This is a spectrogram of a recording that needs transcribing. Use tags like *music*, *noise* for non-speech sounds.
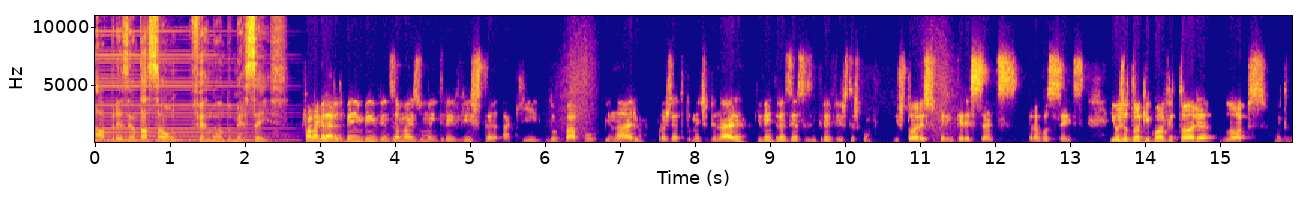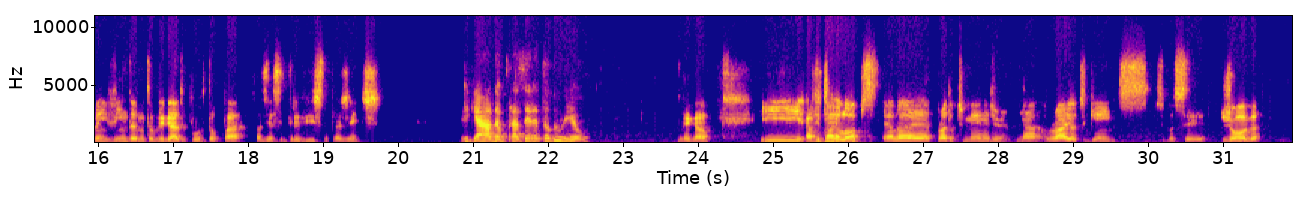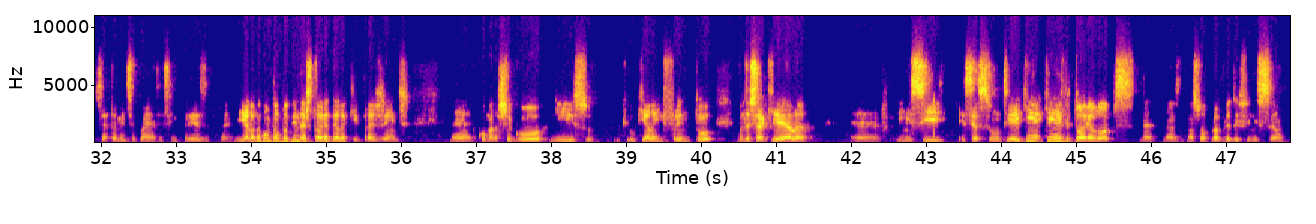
Apresentação: Fernando Mercedes. Fala galera do bem, bem-vindos a mais uma entrevista aqui do Papo Binário, projeto do Mente Binária, que vem trazer essas entrevistas com histórias super interessantes para vocês. E hoje eu estou aqui com a Vitória Lopes, muito bem-vinda, muito obrigado por topar fazer essa entrevista para a gente. Obrigada, o prazer é todo meu. Legal. E a Vitória Lopes, ela é Product Manager na Riot Games. Se você joga, certamente você conhece essa empresa, né? e ela vai contar um pouquinho da história dela aqui para gente, né? como ela chegou nisso, o que ela enfrentou. Vou deixar que ela é, inicie esse assunto. E aí, quem é, quem é Vitória Lopes, né? na, na sua própria definição?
